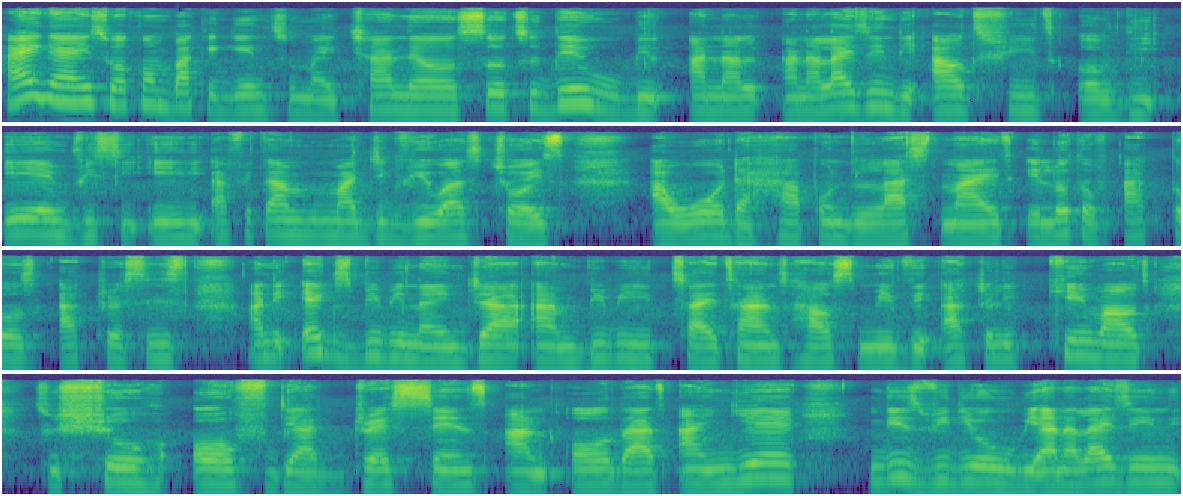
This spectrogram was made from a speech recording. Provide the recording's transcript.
hi guys welcome back again to my channel. So today we'll be anal analyzing the outfit of the amvca the african magic viewers choice award that happened last night. A lot of actors actresses and the ex bb naija and bb titans housemates they actually came out to show off their dress sense and all that. And yeah in this video we'll be analyzing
